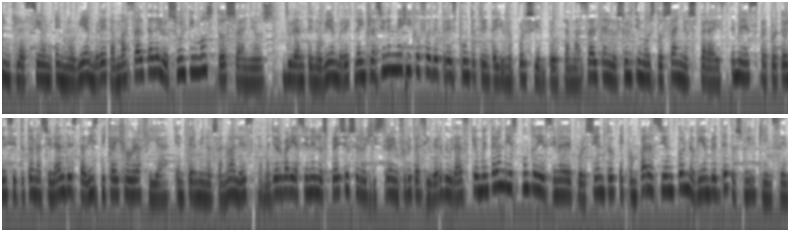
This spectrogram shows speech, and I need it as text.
Inflación en noviembre, la más alta de los últimos dos años. Durante noviembre, la inflación en México fue de 3.31%, la más alta en los últimos dos años para este mes, reportó el Instituto Nacional de Estadística y Geografía. En términos anuales, la mayor variación en los precios se registró en frutas y verduras, que aumentaron 10.19% en comparación con noviembre de 2015.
